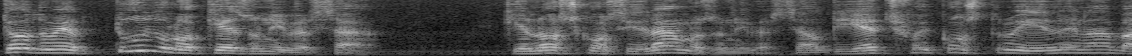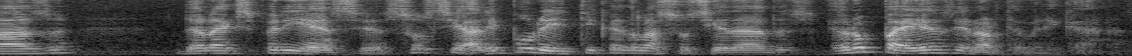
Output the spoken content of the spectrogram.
todo, el, todo lo que es universal, que nós consideramos universal, de hecho foi construído na base da experiência social e política das sociedades europeias e norte-americanas.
